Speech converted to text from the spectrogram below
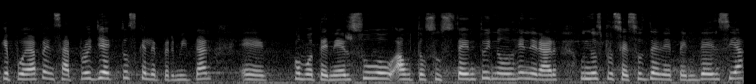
que pueda pensar proyectos que le permitan eh, como tener su autosustento y no generar unos procesos de dependencia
